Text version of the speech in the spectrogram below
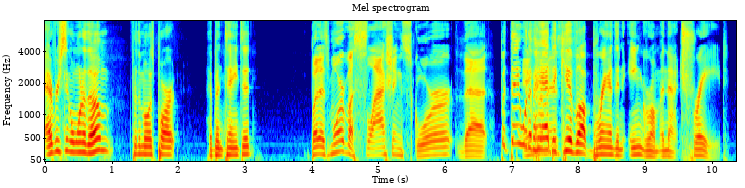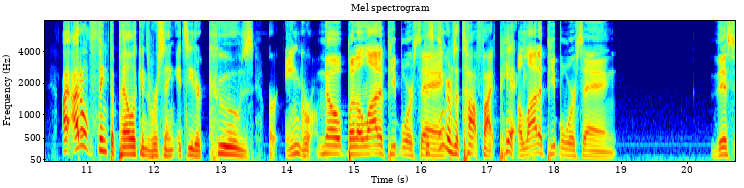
every single one of them, for the most part, have been tainted. But as more of a slashing scorer that But they would have Ingram had to give up Brandon Ingram in that trade. I, I don't think the Pelicans were saying it's either Kuz or Ingram. no, but a lot of people were Because saying Ingram's a top five pick. a lot of people were saying this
